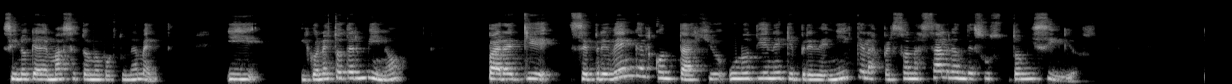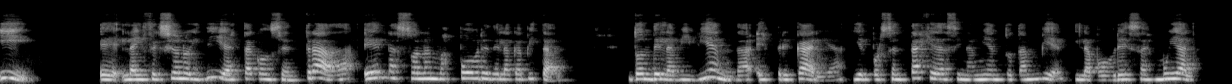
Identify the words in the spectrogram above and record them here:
sino que además se tome oportunamente. Y, con esto termino. Para que se prevenga el contagio, uno tiene que prevenir que las personas salgan de sus domicilios. Y eh, la infección hoy día está concentrada en las zonas más pobres de la capital, donde la vivienda es precaria y el porcentaje de hacinamiento también, y la pobreza es muy alta.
